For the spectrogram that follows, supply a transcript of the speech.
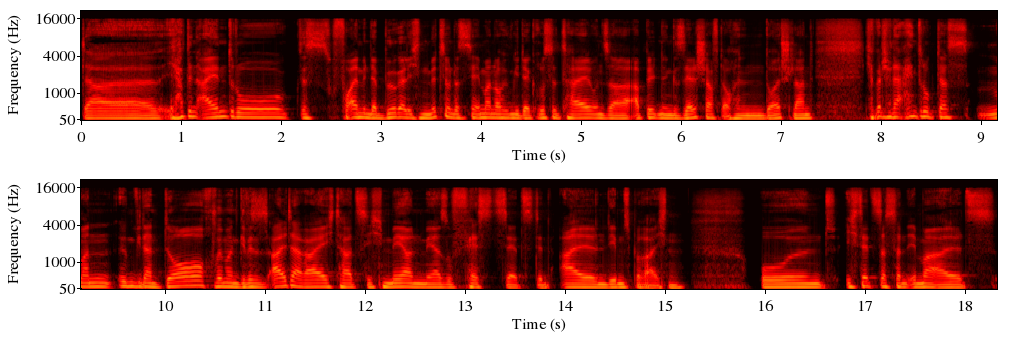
da ich habe den Eindruck, dass vor allem in der bürgerlichen Mitte und das ist ja immer noch irgendwie der größte Teil unserer abbildenden Gesellschaft auch in Deutschland. Ich habe manchmal den Eindruck, dass man irgendwie dann doch, wenn man ein gewisses Alter erreicht hat, sich mehr und mehr so festsetzt in allen Lebensbereichen. Und ich setze das dann immer als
